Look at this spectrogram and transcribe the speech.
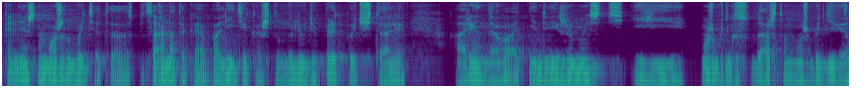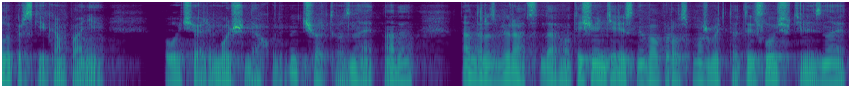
Конечно, может быть, это специально такая политика, чтобы люди предпочитали арендовать недвижимость, и, может быть, государство, может быть, девелоперские компании получали больше дохода. Ну, черт его знает, надо, надо разбираться. Да, вот еще интересный вопрос, может быть, кто-то из слушателей знает.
